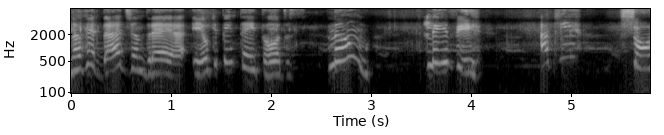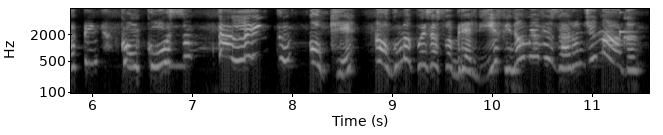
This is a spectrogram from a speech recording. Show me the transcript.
Na verdade, Andréa, eu que pintei todos. Não! Liv! Aqui! Shopping, concurso, talento! O quê? Alguma coisa sobre a Liv? Não me avisaram de nada.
